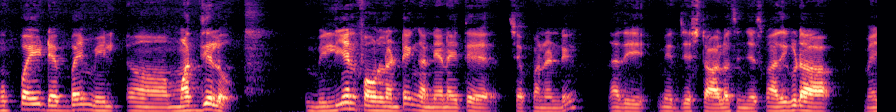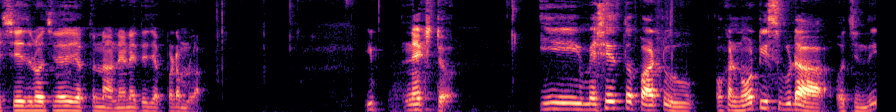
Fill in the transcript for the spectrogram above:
ముప్పై డెబ్బై మిల్ మధ్యలో మిలియన్ పౌండ్లు అంటే ఇంకా నేనైతే చెప్పానండి. అది మీరు జస్ట్ ఆలోచన చేసుకుని అది కూడా మెసేజ్లో వచ్చినది చెప్తున్నా నేనైతే చెప్పడంలా. నెక్స్ట్ ఈ మెసేజ్తో పాటు ఒక నోటీస్ కూడా వచ్చింది.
